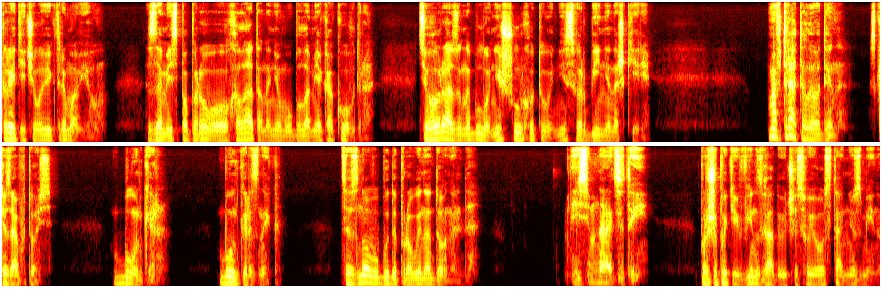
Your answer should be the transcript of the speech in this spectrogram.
Третій чоловік тримав його. Замість паперового халата на ньому була м'яка ковдра. Цього разу не було ні шурхоту, ні свербіння на шкірі. Ми втратили один, сказав хтось. Бункер. Бункер зник. Це знову буде провина Дональда. Вісімнадцятий, прошепотів він, згадуючи свою останню зміну.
